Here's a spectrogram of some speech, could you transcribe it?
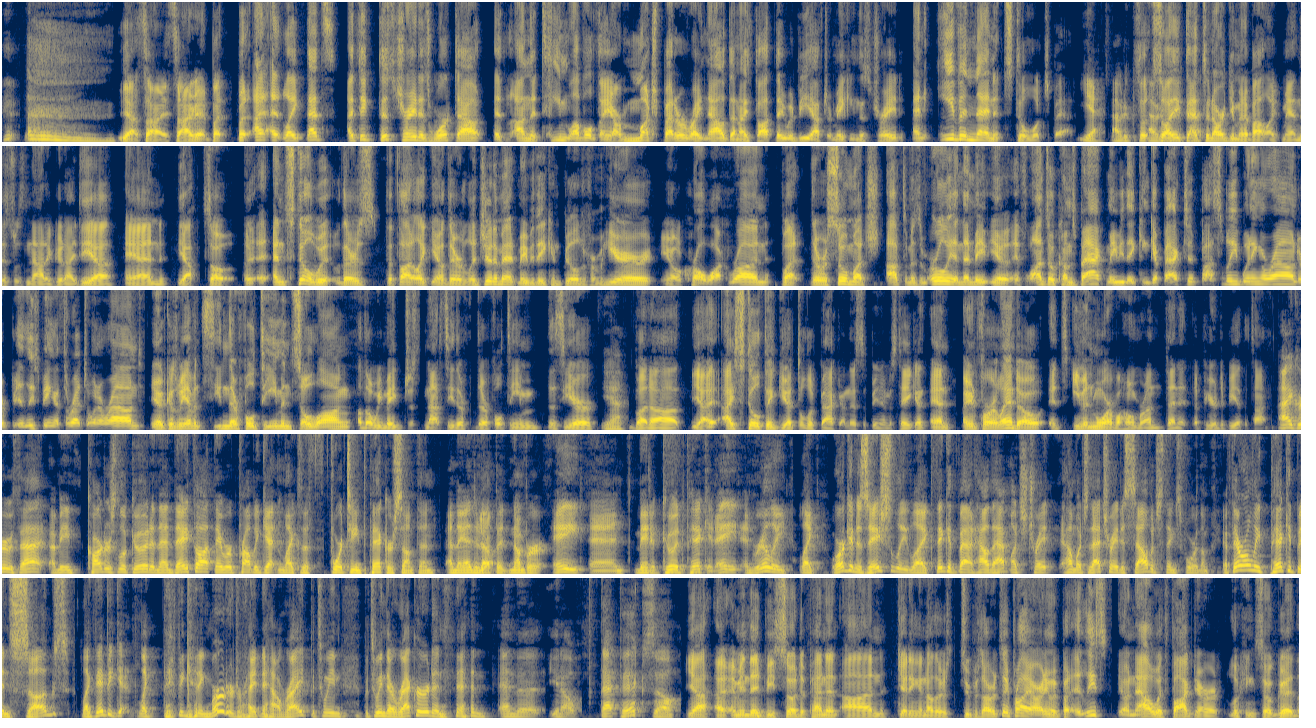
yeah, sorry, sorry, but but I, I like that's I think this trade has worked out on the team level. They are much better right now than I thought they would be after making this trade. And even then, it still looks bad. Yeah, I would. So, I would so I think that's that. an argument about like, man, this was not a good idea. And yeah, so uh, and still there's the thought like you know they're legitimate maybe they can build from here you know crawl walk run but there was so much optimism early and then maybe you know if lonzo comes back maybe they can get back to possibly winning around or at least being a threat to win around you know because we haven't seen their full team in so long although we may just not see their their full team this year Yeah, but uh, yeah, I, I still think you have to look back on this as being a mistake. And, and I mean, for Orlando, it's even more of a home run than it appeared to be at the time. I agree with that. I mean, Carter's look good, and then they thought they were probably getting like the 14th pick or something, and they ended up at number eight and made a good pick at eight. And really, like organizationally, like think about how that much trade, how much that trade has salvaged things for them. If their only pick had been Suggs, like they'd be get like they'd be getting murdered right now, right? Between between their record and and and the you know that pick. So Yeah, I, I mean, they'd be so dependent on getting another superstar, which they probably are anyway. But at least you know now with Wagner looking so good,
